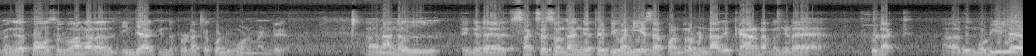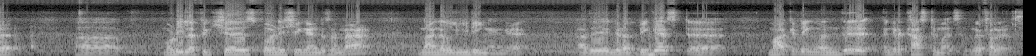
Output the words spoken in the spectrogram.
இவங்க எப்பவும் சொல்லுவாங்க இந்தியாவுக்கு இந்த ப்ராடக்டை கொண்டு போகணுமெண்டு. நாங்கள் எங்களோட சக்ஸஸ் வந்து அங்கே தேர்ட்டி ஒன் இயர்ஸாக பண்ணுறோம்னா அது காரணம் எங்களோட ப்ராடக்ட் அதாவது முடியல முடியல ஃபிக்சர்ஸ் ஃபர்னிஷிங்கன்னு சொன்னால் நாங்கள் லீடிங் அங்கே. அது எங்களோட பிக்கஸ்ட் மார்க்கெட்டிங் வந்து எங்களோட கஸ்டமர்ஸ் ரெஃபரல்ஸ்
